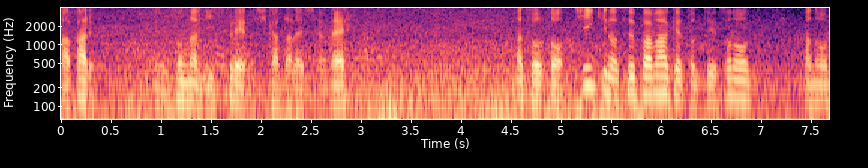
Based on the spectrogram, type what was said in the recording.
あ分かる、うんそんなディスプレイの仕方ですよね。あそうそう。地域のスーパーマーケットっていうそのあの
